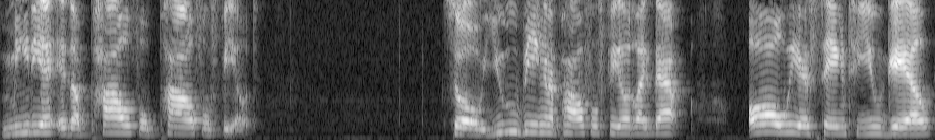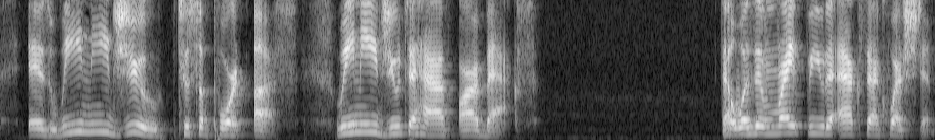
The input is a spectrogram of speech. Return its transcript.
Media is a powerful, powerful field. So, you being in a powerful field like that, all we are saying to you, Gayle, is we need you to support us. We need you to have our backs. That wasn't right for you to ask that question.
